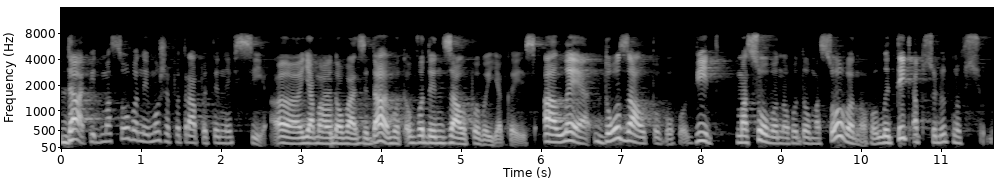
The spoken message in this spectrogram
да, підмасований може потрапити не всі. Е, я маю на увазі, да, от в один залповий якийсь. Але до залпового, від масованого до масованого летить абсолютно всюди.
